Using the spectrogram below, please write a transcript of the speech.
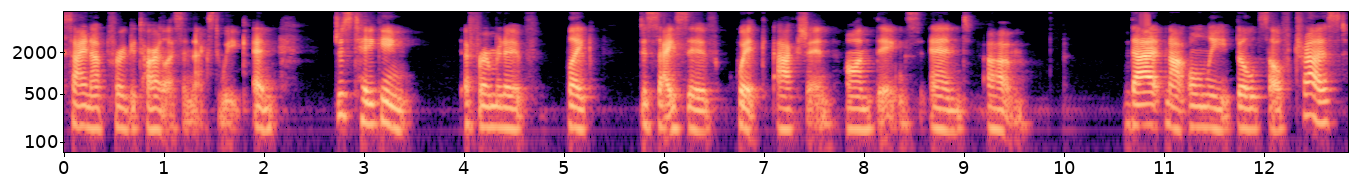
sign up for a guitar lesson next week. And just taking affirmative, like decisive, quick action on things. And um, that not only builds self trust,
